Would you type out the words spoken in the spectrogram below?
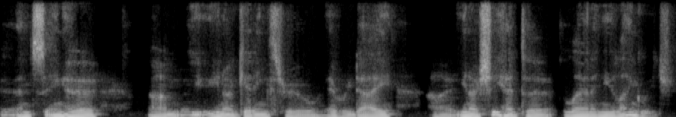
And seeing her, um, you, you, know, getting through every day, uh, you know, she had to learn a new language.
